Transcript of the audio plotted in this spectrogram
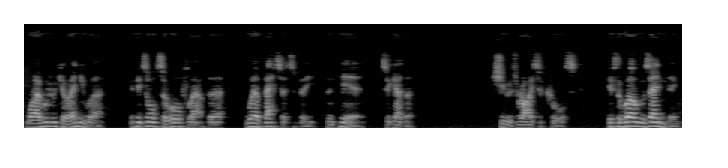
why would we go anywhere? If it's all so awful out there, where better to be than here, together? She was right, of course. If the world was ending,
